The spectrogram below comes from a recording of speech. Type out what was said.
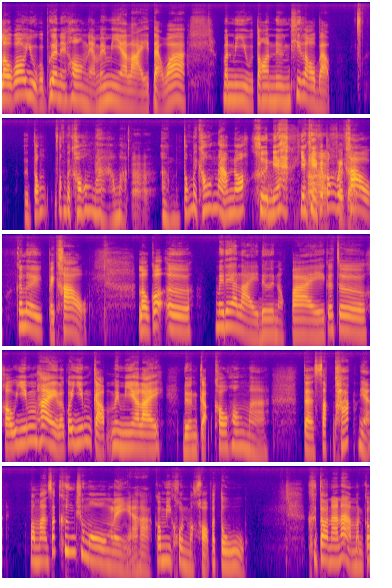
เราก็อยู่กับเพื่อนในห้องเนี่ยไม่มีอะไร แต่ว่ามันมีอยู่ตอนนึงที่เราแบบเออต้องต้องไปเข้าห้องน้ำอะอ่าเออต้องไปเข้าห้องน้ำเนาะคืนเนี้ยยังไงก็ต้องไปเข้าใจเข้าก็เลยไปเข้า เราก็เออไม่ได้อะไรเดินออกไป ก็เจอเขายิ้มให้ แล้วก็ยิ้มกลับไม่มีอะไร เดินกลับเข้าห้องมา แต่สักพักเนี่ย ประมาณสักครึ่งชั่วโมงอะไรอย่างเงี้ยค่ะ ก็มีคนมาเคาะประตู คือตอนนั้นอะ มันก็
